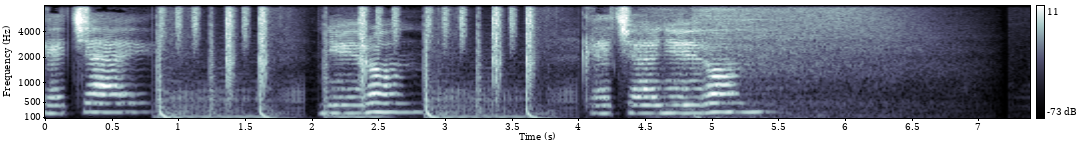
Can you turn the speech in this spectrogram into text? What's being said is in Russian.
Качай нейрон, качай нейрон.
